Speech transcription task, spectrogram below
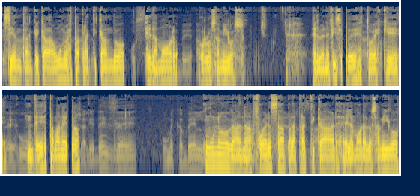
sientan que cada uno está practicando el amor por los amigos. El beneficio de esto es que de esta manera, uno gana fuerza para practicar el amor a los amigos,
